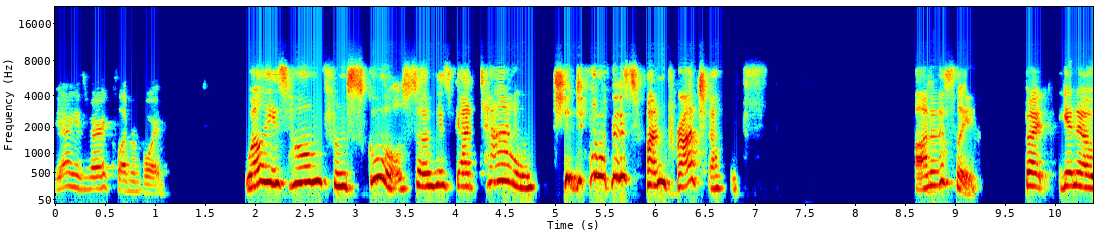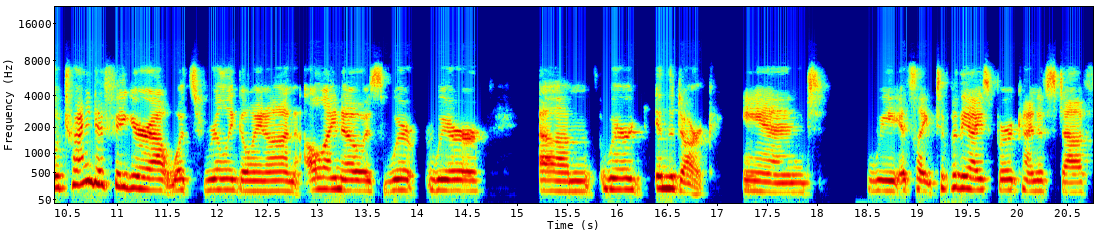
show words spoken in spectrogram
Yeah, he's a very clever boy. Well, he's home from school, so he's got time to do his fun projects. Honestly, but you know, trying to figure out what's really going on. All I know is we're we're um, we're in the dark, and we it's like tip of the iceberg kind of stuff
